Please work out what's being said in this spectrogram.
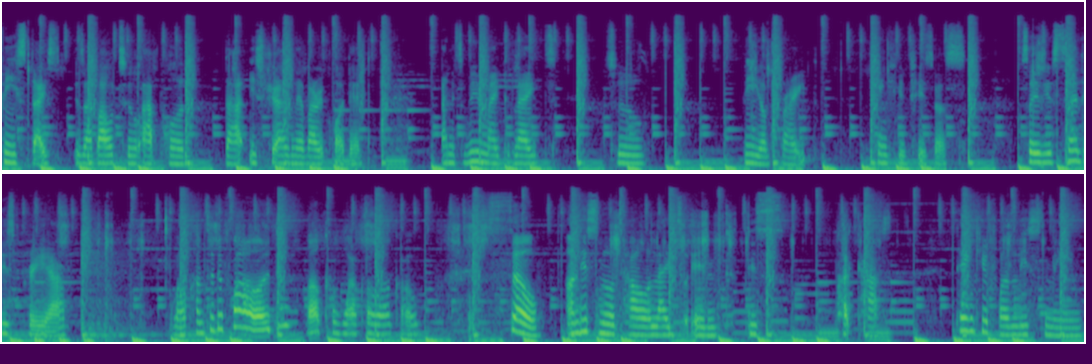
feast that is, is about to happen that history has never recorded. And it will be my delight to be your bride. Thank you, Jesus. So if you said this prayer, welcome to the fold. Welcome, welcome, welcome. So, on this note, I would like to end this podcast. Thank you for listening.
